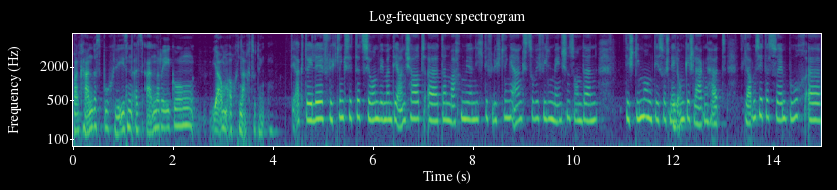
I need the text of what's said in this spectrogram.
Man kann das Buch lesen als Anregung, ja, um auch nachzudenken. Die aktuelle Flüchtlingssituation, wenn man die anschaut, äh, dann machen mir nicht die Flüchtlinge Angst, so wie vielen Menschen, sondern die Stimmung, die so schnell umgeschlagen hat. Glauben Sie, dass so ein Buch äh,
